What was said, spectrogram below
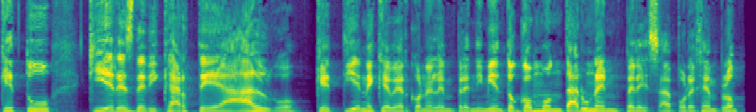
que tú quieres dedicarte a algo que tiene que ver con el emprendimiento, con montar una empresa, por ejemplo,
